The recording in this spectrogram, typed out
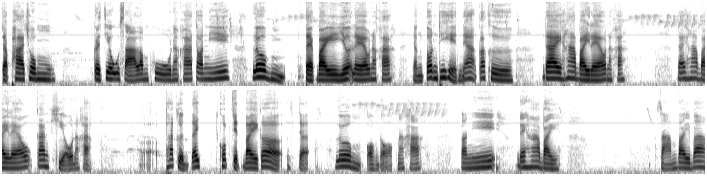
จะพาชมกระเจียวอุสาลำพูนะคะ ตอนนี้เริ่มแตกใบเยอะแล้วนะคะ อย่างต้นที่เห็นเนี่ยก็คือได้ 5 ใบแล้วนะคะ ได้ 5 ใบแล้วก้านเขียวนะคะ ถ้าเกิดได้ครบ 7 ใบก็จะ เริ่มออกดอกนะคะ ตอนนี้ได้ห้าใบสามใบบ้าง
